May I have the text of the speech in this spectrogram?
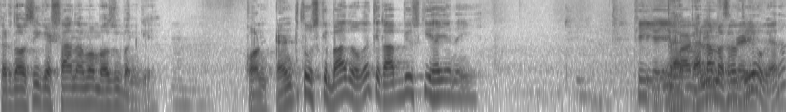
فردوسی کا شاہ نامہ موضوع بن گیا۔ کانٹینٹ تو اس کے بعد ہوگا کتاب بھی اس کی ہے یا نہیں؟ ہے پہلا مسئلہ تو یہ ہو گیا نا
